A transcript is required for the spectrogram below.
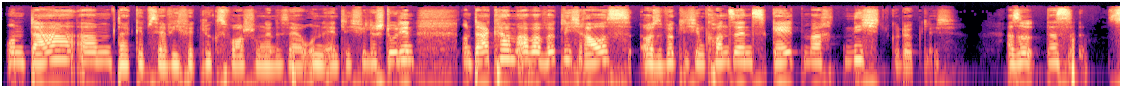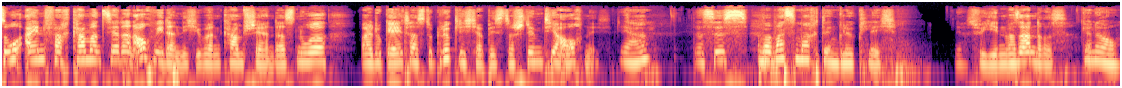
Und da, ähm, da gibt's ja wie viel Glücksforschungen, ist ja unendlich viele Studien. Und da kam aber wirklich raus, also wirklich im Konsens, Geld macht nicht glücklich. Also das so einfach kann man es ja dann auch wieder nicht über den Kamm scheren, dass nur weil du Geld hast, du glücklicher bist. Das stimmt hier auch nicht. Ja. Das ist. Aber was macht denn glücklich? Ja, ist für jeden was anderes. Genau.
